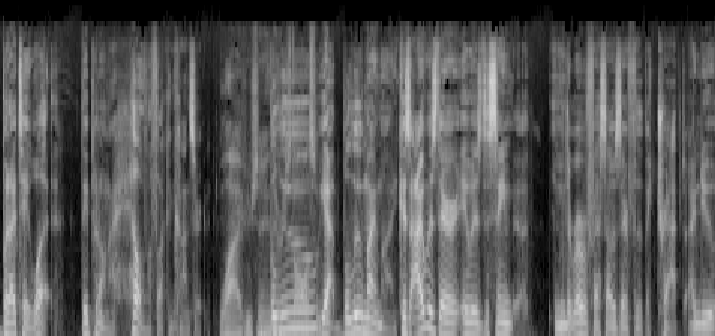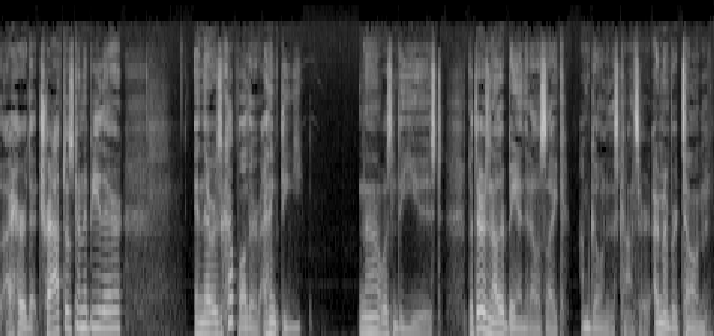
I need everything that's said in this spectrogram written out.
but I tell you what, they put on a hell of a fucking concert. Live, you're saying Blew, awesome. yeah, blew my mind because I was there. It was the same. uh, In the Roverfest, I was there for like Trapt. I knew I heard that Trapt was going to be there, and there was a couple other. I think the no, it wasn't the Used, but there was another band that I was like, I'm going to this concert. I remember telling.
